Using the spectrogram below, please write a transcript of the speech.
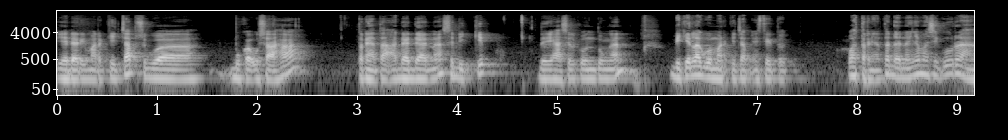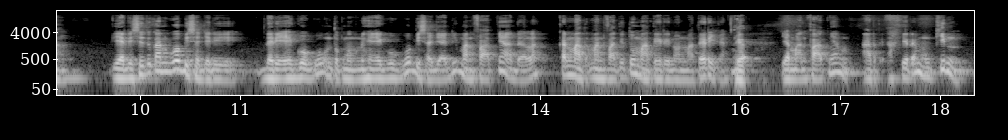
Ya dari market caps gue buka usaha, ternyata ada dana sedikit dari hasil keuntungan, bikinlah gue market cap institute. Wah ternyata dananya masih kurang. Ya di situ kan gue bisa jadi dari ego gue untuk memenuhi ego gue bisa jadi manfaatnya adalah kan manfaat itu materi non materi kan. Ya. Ya manfaatnya akhirnya mungkin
